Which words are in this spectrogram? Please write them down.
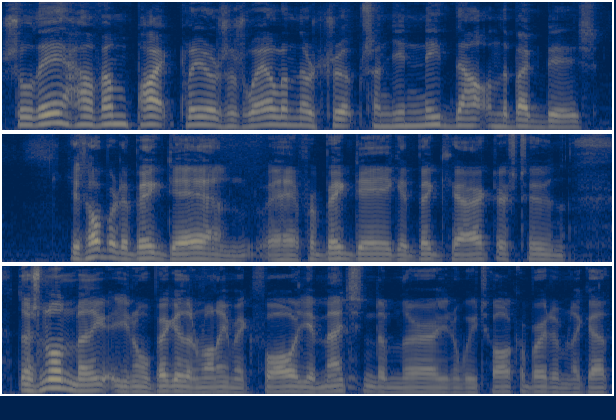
So they have impact players as well in their troops and you need that on the big days. You talk about a big day and uh, for big day you get big characters too. And there's none, you know, bigger than Ronnie McFall. You mentioned him there. You know, we talk about him like that.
